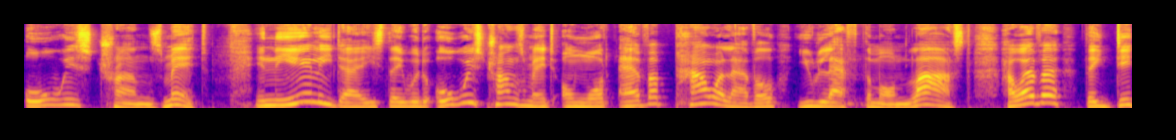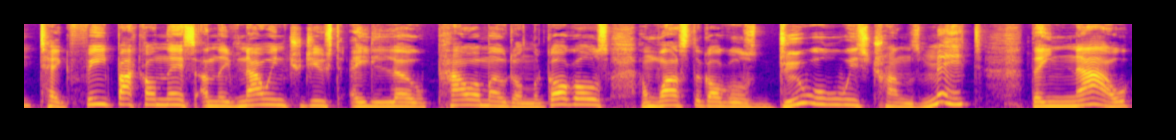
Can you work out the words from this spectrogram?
always transmit. In the early days, they would always transmit on whatever power level you left them on last. However, they did take feedback on this and they've now introduced a low power mode on the goggles. And whilst the goggles do always transmit, they now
